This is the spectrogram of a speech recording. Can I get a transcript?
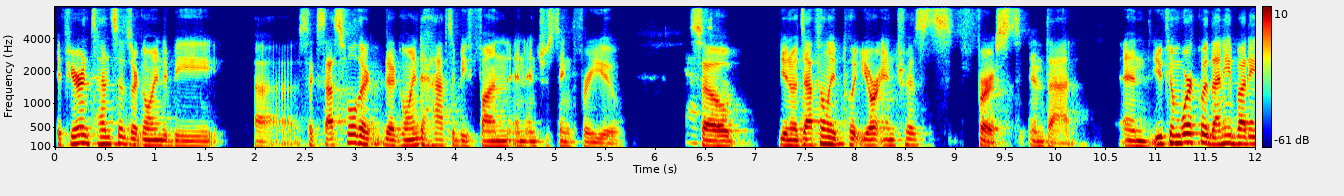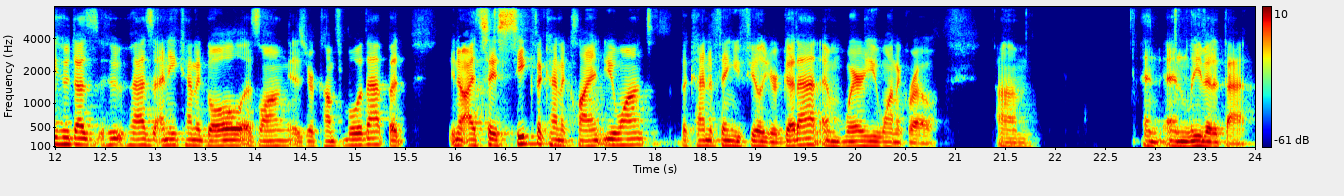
if your intensives are going to be uh, successful, they're they're going to have to be fun and interesting for you. So you know definitely put your interests first in that and you can work with anybody who does who has any kind of goal as long as you're comfortable with that but you know i'd say seek the kind of client you want the kind of thing you feel you're good at and where you want to grow. Um, and and leave it at that.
